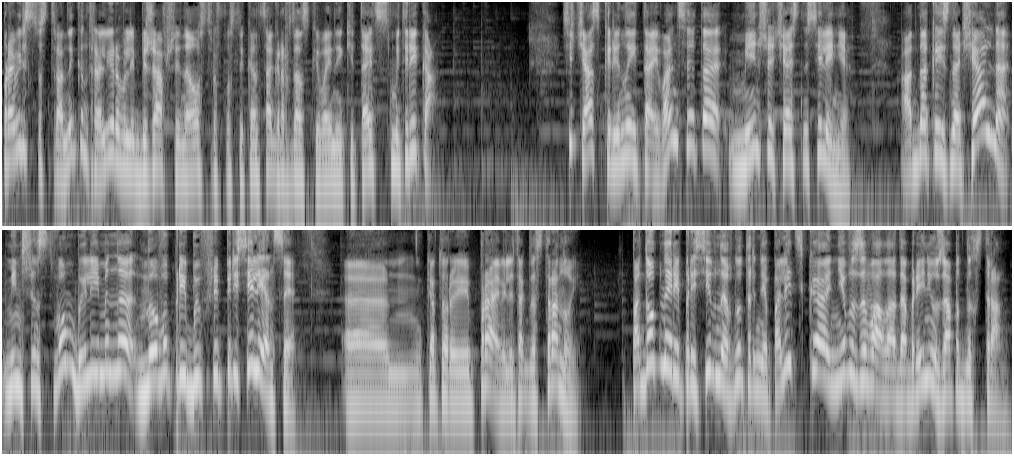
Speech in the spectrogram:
Правительство страны контролировали бежавшие на остров после конца гражданской войны китайцы с материка – Сейчас коренные тайваньцы – это меньшая часть населения. Однако изначально меньшинством были именно новоприбывшие переселенцы, э, которые правили тогда страной. Подобная репрессивная внутренняя политика не вызывала одобрения у западных стран.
